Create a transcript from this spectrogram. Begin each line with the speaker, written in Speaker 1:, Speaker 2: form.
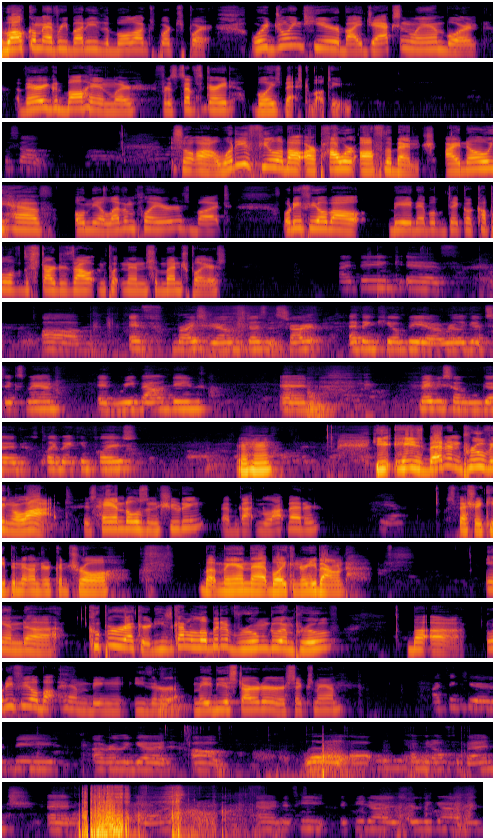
Speaker 1: Welcome, everybody, to the Bulldog Sports Report. We're joined here by Jaxon Lamborn, a very good ball handler for the seventh grade boys basketball team.
Speaker 2: What's up?
Speaker 1: So, uh, what do you feel about our power off the bench? I know we have only 11 players, but what do you feel about being able to take a couple of the starters out and putting in some bench players?
Speaker 2: I think if um if Bryce Jones doesn't start, I think he'll be a really good six man in rebounding and maybe some good playmaking plays.
Speaker 1: Mm-hmm. He he's been improving a lot. His handles and shooting have gotten a lot better.
Speaker 2: Yeah.
Speaker 1: Especially keeping it under control. But man, that boy can rebound. And uh Cooper Record, he's got a little bit of room to improve. But uh what do you feel about him being either maybe a starter or six man?
Speaker 2: I think he would be a really good um really uh, coming off the bench and and if he if he does really good in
